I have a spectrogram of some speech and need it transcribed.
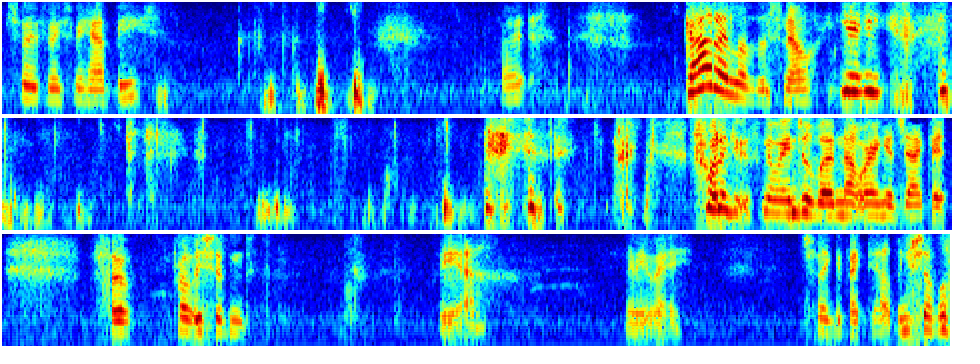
Which always makes me happy. But, God, I love the snow. Yay! I want to do a snow angel, but I'm not wearing a jacket, so probably shouldn't. But yeah. Anyway, should I get back to helping shovel?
